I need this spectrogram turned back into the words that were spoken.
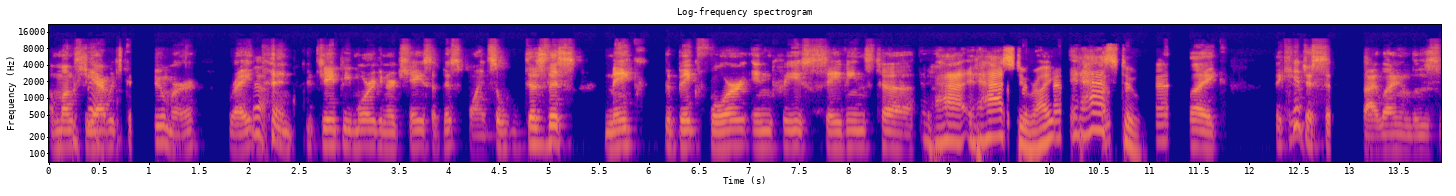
amongst sure. the average consumer right yeah. than jp morgan or chase at this point so does this make the big four increase savings to it, ha- it has to right it has to like they can't just sit sideline and lose,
